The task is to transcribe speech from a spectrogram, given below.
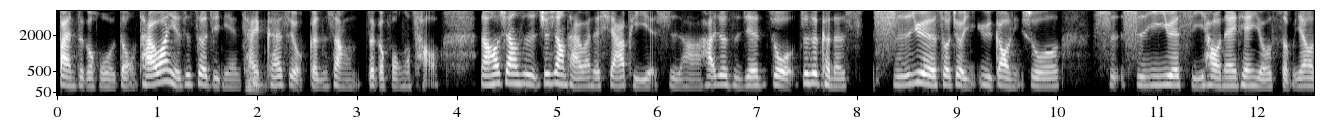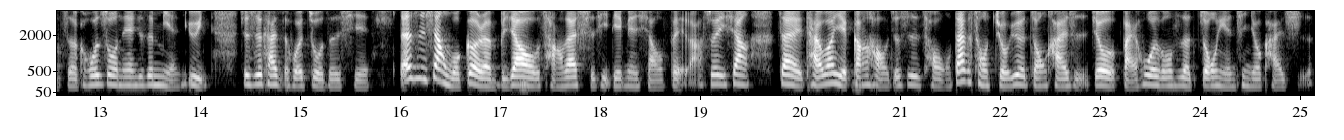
办这个活动。台湾也是这几年才开始有跟上这个风潮，嗯、然后像是就像台湾的虾皮也是啊，他就直接做，就是可能十月的时候就预告你说。十十一月十一号那一天有什么样的折扣，或者说那天就是免运，就是开始会做这些。但是像我个人比较常在实体店面消费啦，所以像在台湾也刚好就是从大概从九月中开始，就百货公司的周年庆就开始，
